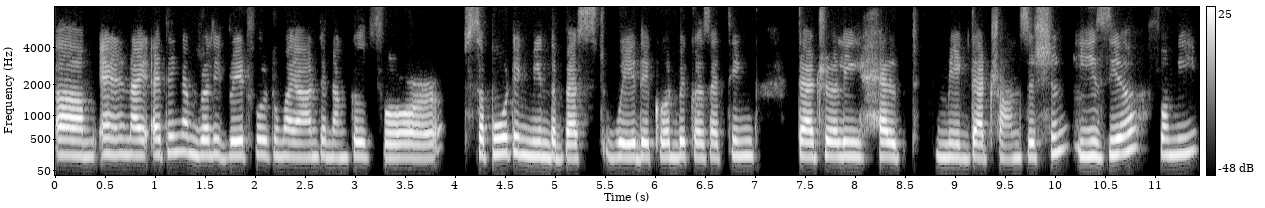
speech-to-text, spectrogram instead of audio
Um, and I, I think I'm really grateful to my aunt and uncle for supporting me in the best way they could because I think that really helped make that transition easier for me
